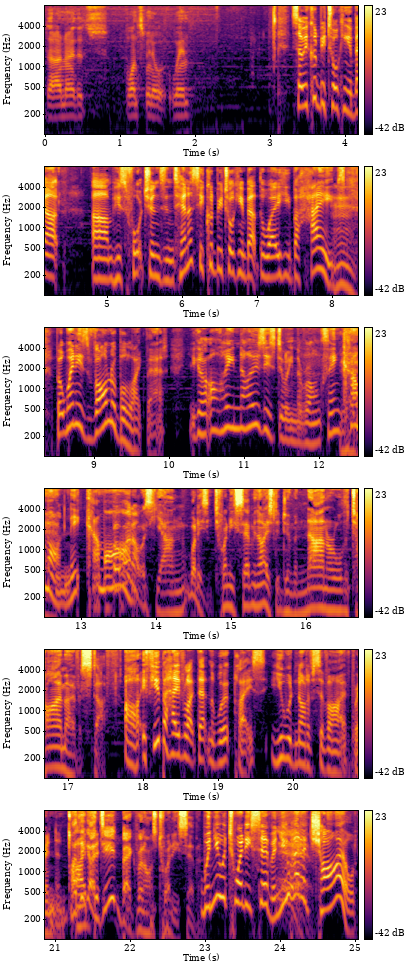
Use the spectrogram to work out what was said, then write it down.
that I know that wants me to win. So we could be talking about um, his fortunes in tennis. He could be talking about the way he behaves. Mm. But when he's vulnerable like that, you go, oh, he knows he's doing the wrong thing. Come on, Nick, come on. But when I was young, what is he, 27? I used to do manana all the time over stuff. oh, if you behave like that in the workplace, you would not have survived, Brendan. I think I, be- did back when I was 27. When you were 27, you had a child.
